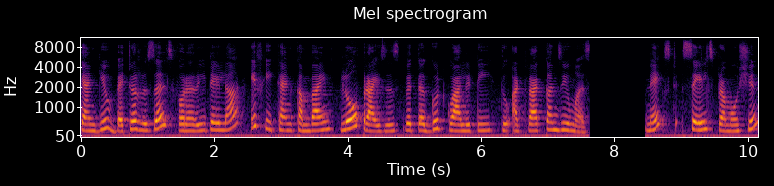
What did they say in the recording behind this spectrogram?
can give better results for a retailer if he can combine low prices with a good quality to attract consumers. Next, sales promotion.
